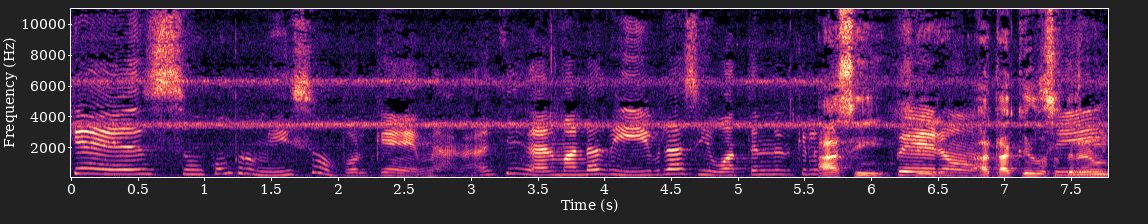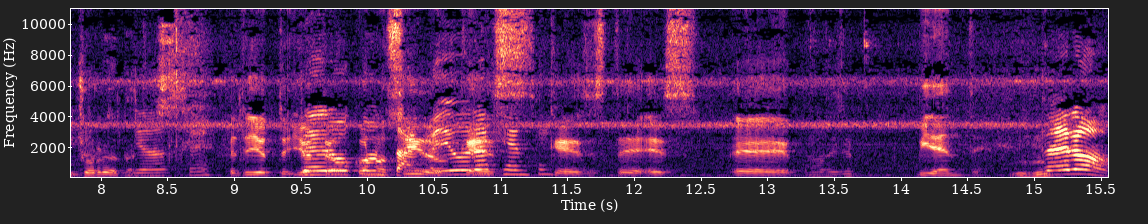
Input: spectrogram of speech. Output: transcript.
que es un compromiso, porque me van a llegar malas vibras y voy a tener que... Ah, sí. pero... sí. Ataques vas a tener un chorro de ataques. Ya sé. Yo, te- yo Pero tengo conocido que es, gente. que es este, es, eh, ¿cómo se dice? Vidente. Ujú. Pero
